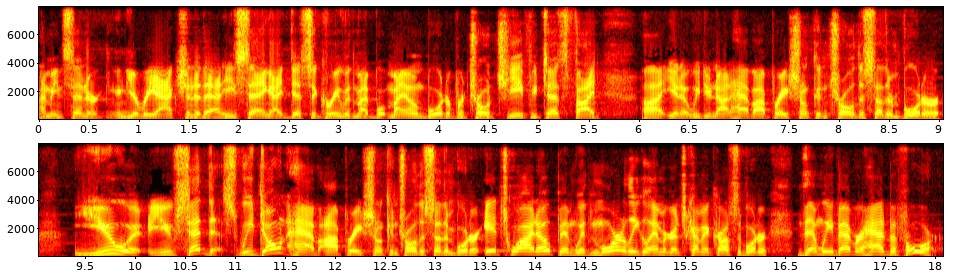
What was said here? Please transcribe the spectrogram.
I mean, Senator, your reaction to that? He's saying I disagree with my my own border patrol chief. He testified, uh, you know, we do not have operational control of the southern border. You you've said this. We don't have operational control of the southern border. It's wide open with more illegal immigrants coming across the border than we've ever had before.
